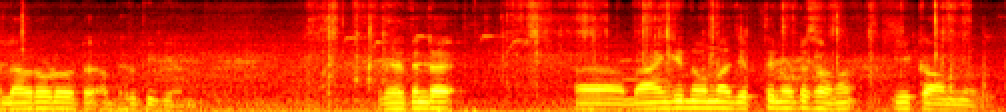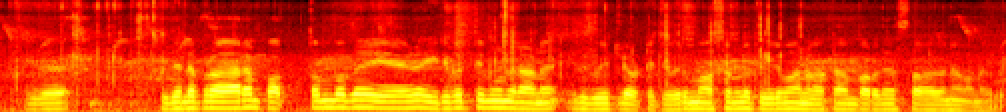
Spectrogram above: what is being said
എല്ലാവരോടുമായിട്ട് അഭ്യർത്ഥിക്കുകയാണ്. അദ്ദേഹത്തിന്റെ ബാങ്കിൽ നിന്ന് വന്ന ജപ്തി നോട്ടീസാണ് ഈ കാണുന്നത്. ഇത് ഇതിലെ പ്രകാരം പത്തൊമ്പത് ഏഴ് ഇരുപത്തി മൂന്നിനാണ് ഇത് വീട്ടിലൊട്ടിച്ചത്. ഒരു മാസമുള്ള തീരുമാനമാക്കാൻ പറഞ്ഞ സാധനമാണിത്.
